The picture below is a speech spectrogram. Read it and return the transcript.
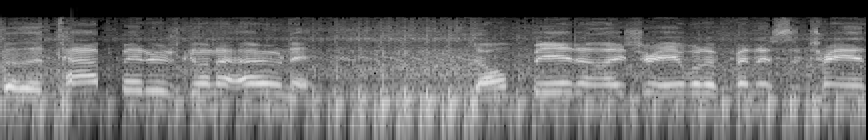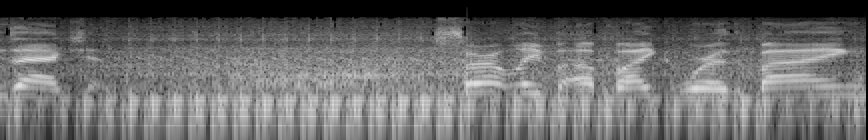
so the top bidder is going to own it. Don't bid unless you're able to finish the transaction. Certainly a bike worth buying.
